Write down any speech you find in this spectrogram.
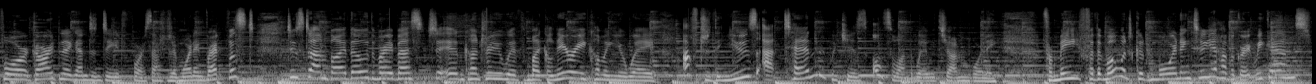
for gardening and indeed for Saturday morning breakfast. Do stand by though, the very best in country with Michael Neary coming your way after the news at 10, which is also on the way with John Morley. For me, for the moment, good morning to you. Have a great weekend.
